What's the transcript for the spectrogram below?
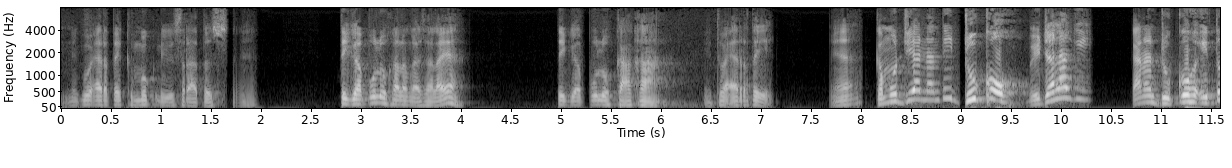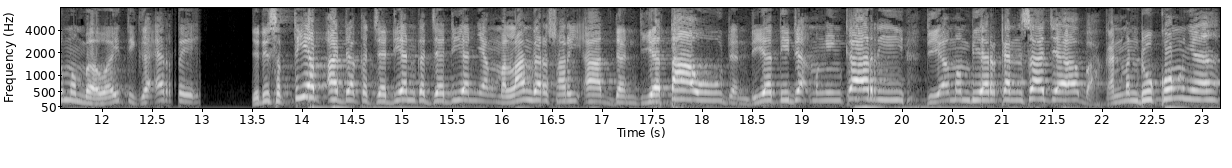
Ini gue RT gemuk nih 100. 30 kalau nggak salah ya. 30 kakak. Itu RT. Ya. Kemudian nanti dukuh, beda lagi. Karena dukuh itu membawai tiga RT. Jadi setiap ada kejadian-kejadian yang melanggar syariat dan dia tahu dan dia tidak mengingkari, dia membiarkan saja bahkan mendukungnya,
